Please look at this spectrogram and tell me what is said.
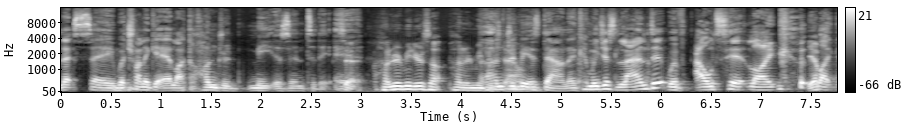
let's say we're trying to get it like 100 meters into the air 100 meters up, 100 meters 100 down. meters down and can we just land it without it like Yep. like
